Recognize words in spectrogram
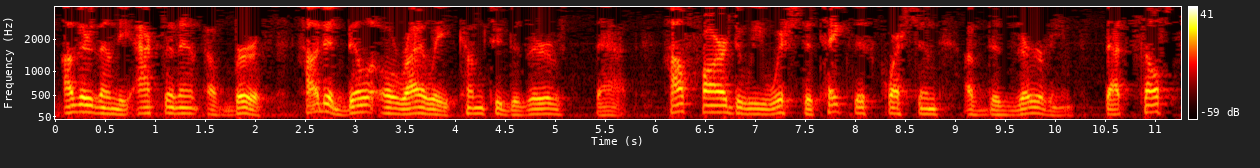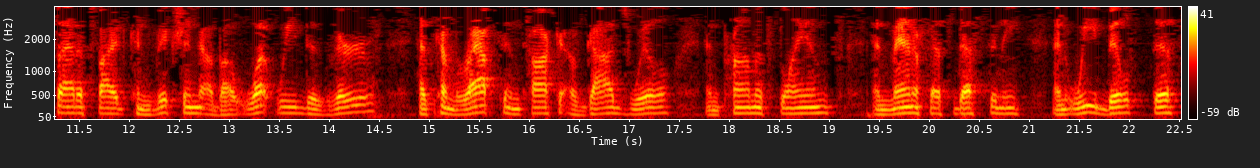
Other than the accident of birth, how did Bill O'Reilly come to deserve that? How far do we wish to take this question of deserving, that self-satisfied conviction about what we deserve has come wrapped in talk of God's will and promised lands and manifest destiny, and we built this,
